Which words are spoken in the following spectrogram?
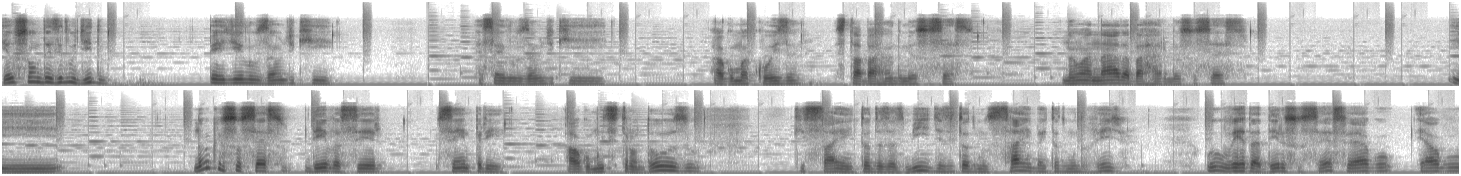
Eu sou um desiludido. Perdi a ilusão de que essa ilusão de que alguma coisa está barrando o meu sucesso. Não há nada a barrar o meu sucesso. E não que o sucesso deva ser sempre algo muito estrondoso, que saia em todas as mídias e todo mundo saiba e todo mundo veja. O verdadeiro sucesso é algo, é algo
